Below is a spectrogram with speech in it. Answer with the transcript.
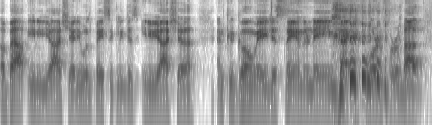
about Inuyasha. And it was basically just Inuyasha and Kagome just saying their name back and forth for about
